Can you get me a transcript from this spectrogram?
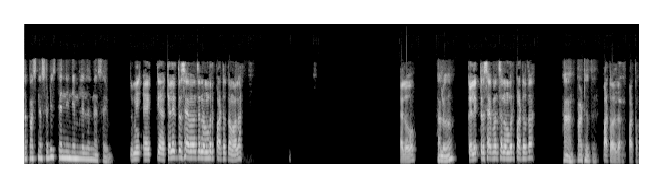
तपासण्यासाठीच त्यांनी नेमलेलं ना साहेब. तुम्ही कलेक्टर साहेबांचा नंबर पाठवता मला. हॅलो. हॅलो. कलेक्टर साहेबांचा नंबर पाठवता? हा पाठवतो. पाठवा जरा पाठवा.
